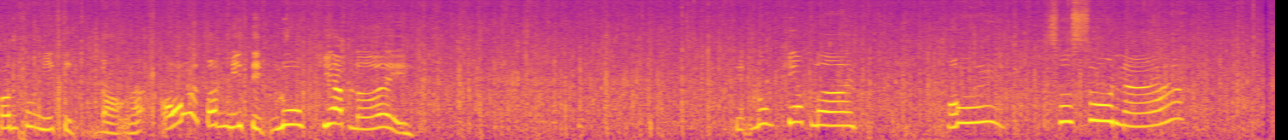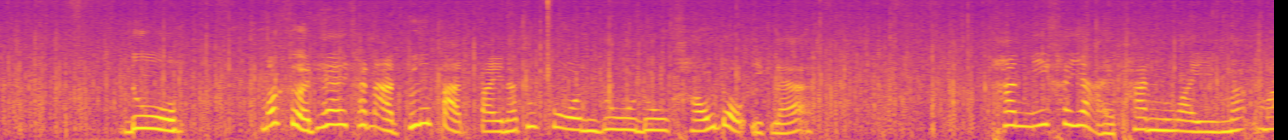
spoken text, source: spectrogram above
ต้นพวกนี้ติดดอกแล้ว โอ้ต้นนี้ติดลูกเพียบเลย ติดลูกเพียบเลย โอ้ยสู้ๆนะ ดูมะเขือเทศขนาดเพิ่งตัดไปนะทุกคนดูดูเขาโดกอีกแล้ว พันนี้ขยายพันธุ์ไวม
